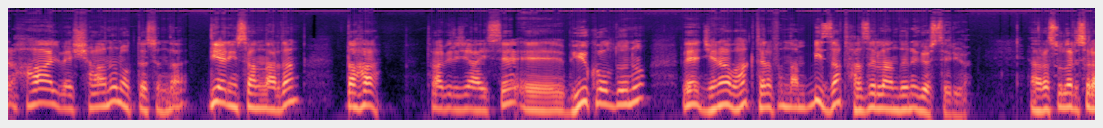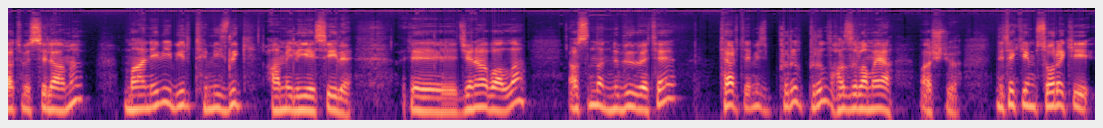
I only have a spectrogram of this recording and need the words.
hal ve şanı noktasında diğer insanlardan daha tabiri caizse e, büyük olduğunu ve Cenab-ı Hak tarafından bizzat hazırlandığını gösteriyor. Yani Resulullah Aleyhisselatü Vesselam'ı manevi bir temizlik ameliyesiyle e, Cenab-ı Allah aslında nübüvvete tertemiz pırıl pırıl hazırlamaya başlıyor. Nitekim sonraki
